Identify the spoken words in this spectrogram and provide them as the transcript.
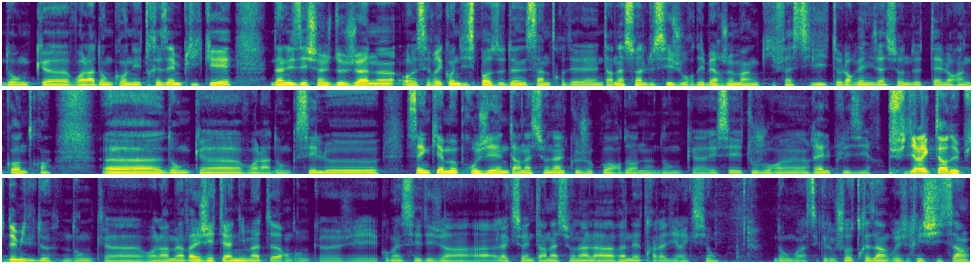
Donc euh, voilà, donc on est très impliqué dans les échanges de jeunes. Euh, c'est vrai qu'on dispose d'un centre international de séjour d'hébergement qui facilite l'organisation de telles rencontres. Euh, donc voilà, donc c'est le cinquième projet international que je coordonne, donc et c'est toujours un réel plaisir. Je suis directeur depuis 2002, donc euh, voilà, mais avant j'étais animateur, donc euh, j'ai commencé déjà à l'action internationale avant d'être à la direction. Donc voilà, c'est quelque chose de très enrichissant,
